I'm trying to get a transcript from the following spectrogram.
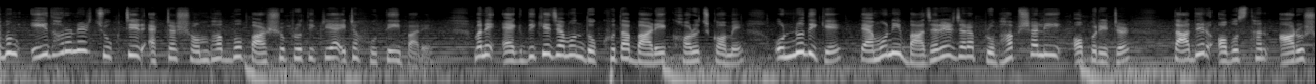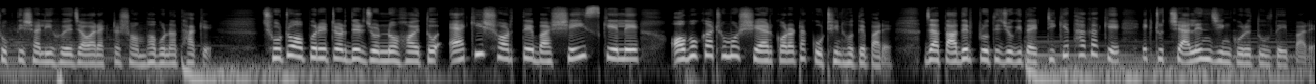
এবং এই ধরনের চুক্তির একটা সম্ভাব্য পার্শ্ব প্রতিক্রিয়া এটা হতেই পারে। মানে একদিকে যেমন দক্ষতা বাড়ে, খরচ কমে, অন্যদিকে তেমনই বাজারের যারা প্রভাবশালী অপারেটর তাদের অবস্থান আরও শক্তিশালী হয়ে যাওয়ার একটা সম্ভাবনা থাকে। ছোট অপারেটরদের জন্য হয়তো একই শর্তে বা সেই স্কেলে অবকাঠামো শেয়ার করাটা কঠিন হতে পারে যা তাদের প্রতিযোগিতায় টিকে থাকাকে একটু চ্যালেঞ্জিং করে তুলতেই পারে।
